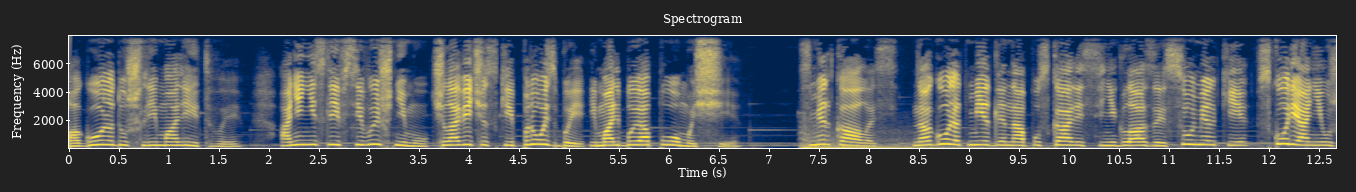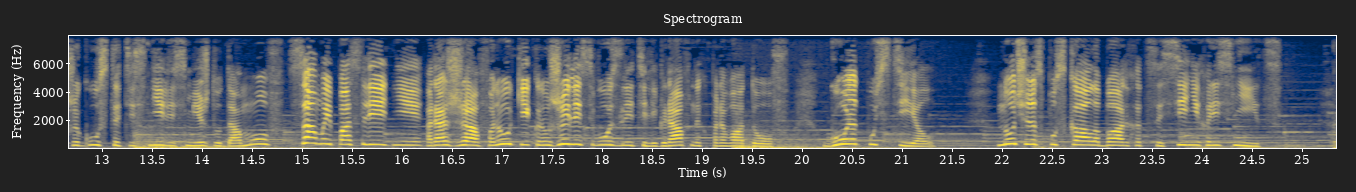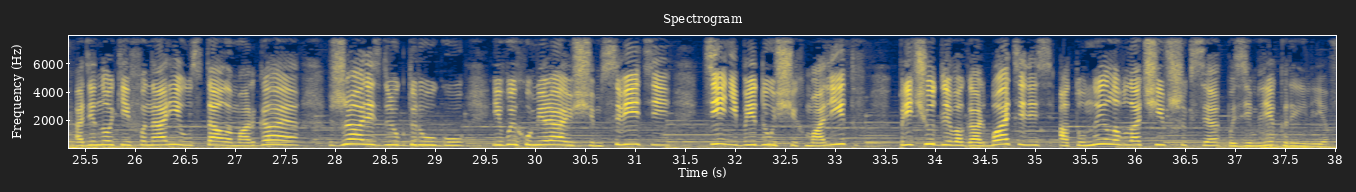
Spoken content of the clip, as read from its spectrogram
По городу шли молитвы. Они несли Всевышнему человеческие просьбы и мольбы о помощи. Смеркалось. На город медленно опускались синеглазые сумерки. Вскоре они уже густо теснились между домов. Самые последние, разжав руки, кружились возле телеграфных проводов. Город пустел. Ночь распускала бархатцы синих ресниц. Одинокие фонари, устало моргая, жались друг другу, и в их умирающем свете тени бредущих молитв причудливо горбатились от уныло влочившихся по земле крыльев.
